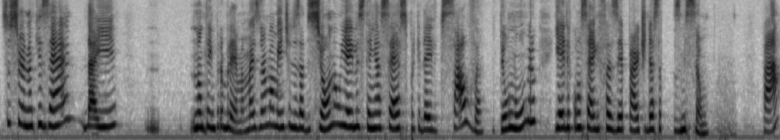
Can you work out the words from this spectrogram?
Se o senhor não quiser, daí não tem problema. Mas normalmente eles adicionam e aí eles têm acesso, porque daí ele te salva o teu número e aí ele consegue fazer parte dessa transmissão. Tá?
